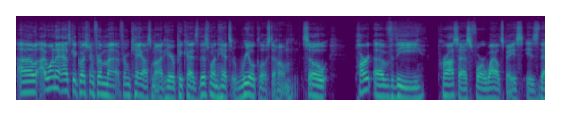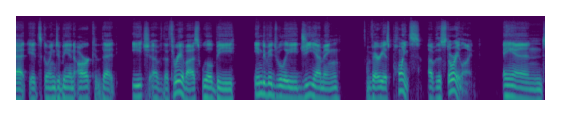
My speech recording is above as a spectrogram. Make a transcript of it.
Uh, I want to ask a question from uh, from Chaos Mod here because this one hits real close to home. So, part of the process for Wild Space is that it's going to be an arc that each of the three of us will be individually GMing various points of the storyline, and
